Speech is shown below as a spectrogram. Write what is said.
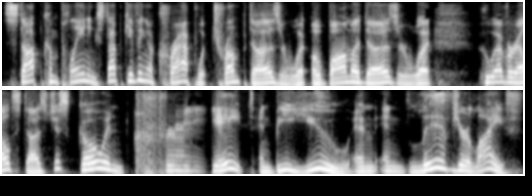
Stop complaining. Stop giving a crap what Trump does or what Obama does or what whoever else does. Just go and create and be you and and live your life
